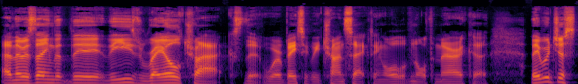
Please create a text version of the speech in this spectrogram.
and they were saying that the these rail tracks that were basically transecting all of North America, they were just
